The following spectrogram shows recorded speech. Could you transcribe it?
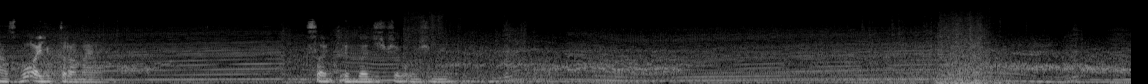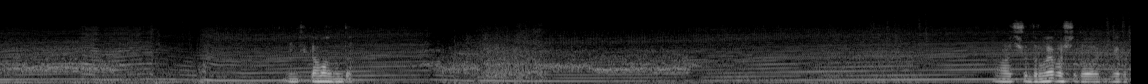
Yalnız bu ayıptır ama ya. Sanki daha önce hiçbir şey yapmamışım gibi. İntikam alındı. Aa, çıldırmaya başladı o hakikaten.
